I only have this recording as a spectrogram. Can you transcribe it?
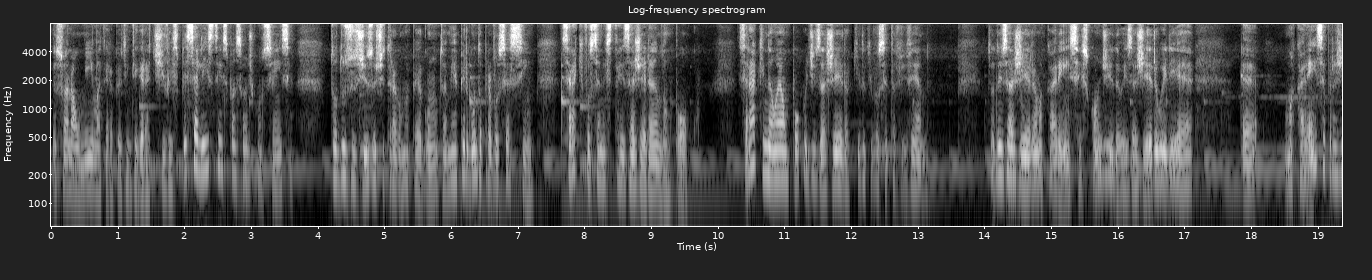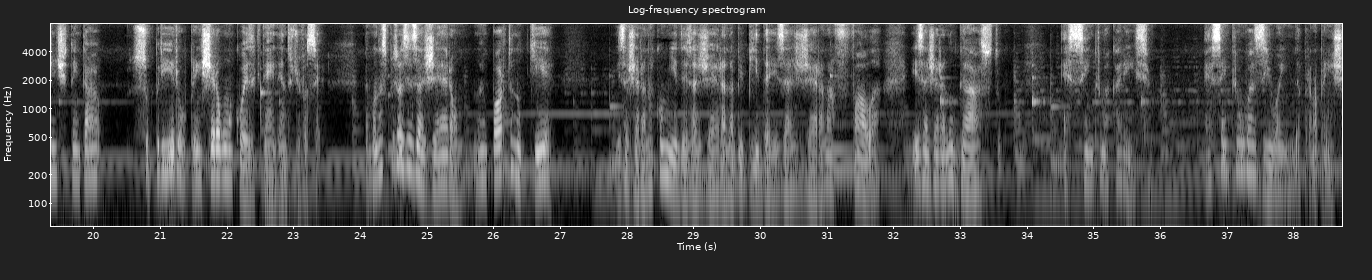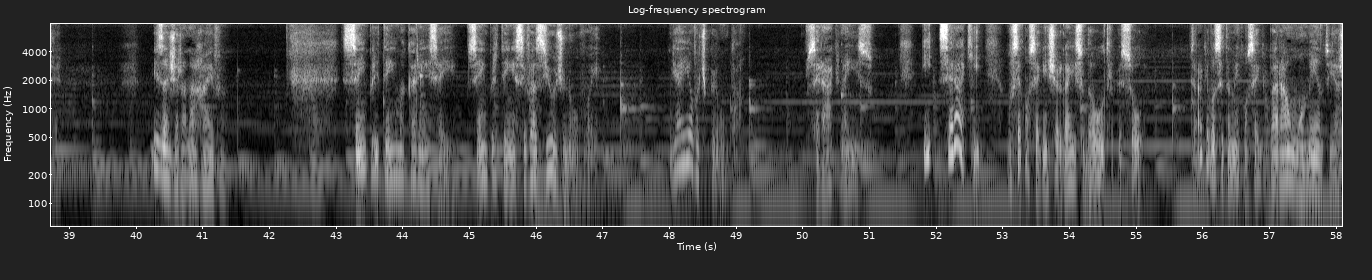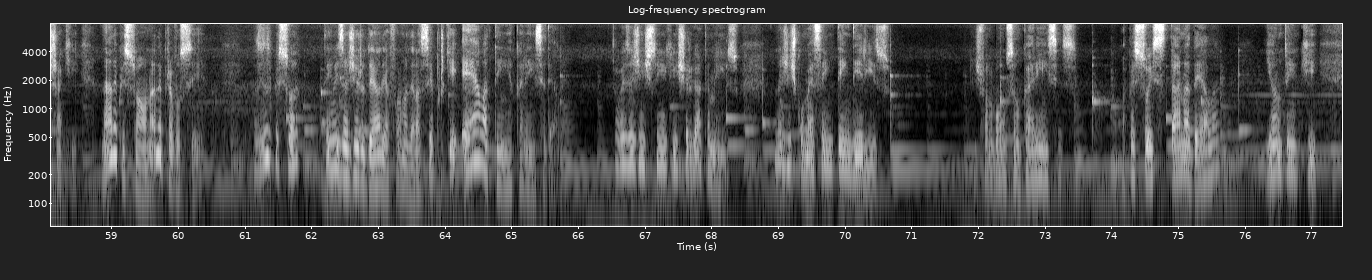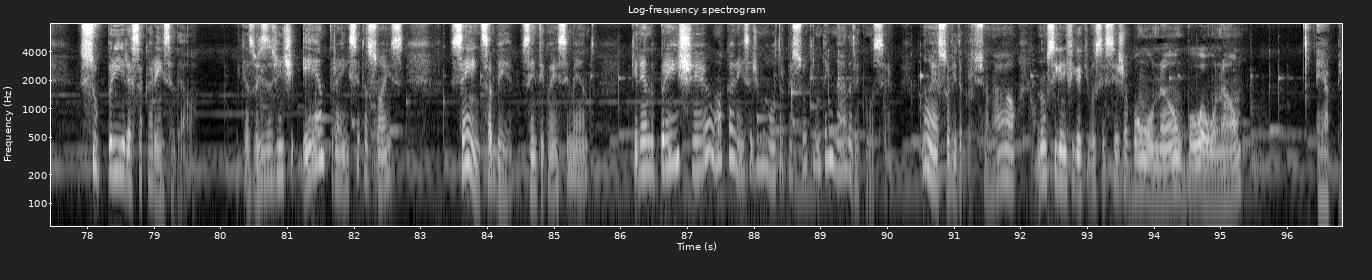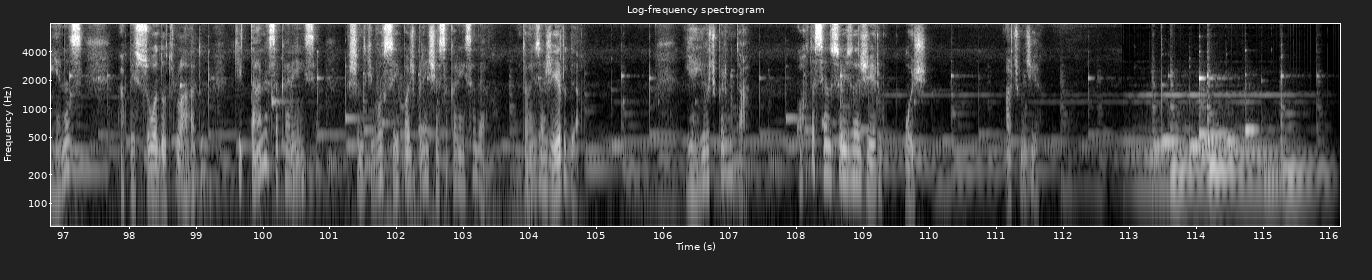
Eu sou a Naomi, uma terapeuta integrativa, especialista em expansão de consciência. Todos os dias eu te trago uma pergunta. A minha pergunta para você é assim: será que você não está exagerando um pouco? Será que não é um pouco de exagero aquilo que você está vivendo? Todo exagero é uma carência escondida. O exagero ele é, é uma carência para a gente tentar suprir ou preencher alguma coisa que tem aí dentro de você. Então, quando as pessoas exageram, não importa no que, Exagera na comida, exagera na bebida, exagera na fala, exagera no gasto. É sempre uma carência. É sempre um vazio ainda para preencher. Exagera na raiva. Sempre tem uma carência aí. Sempre tem esse vazio de novo aí. E aí eu vou te perguntar: será que não é isso? E será que você consegue enxergar isso da outra pessoa? Será que você também consegue parar um momento e achar que nada é pessoal, nada é para você? Às vezes a pessoa tem o exagero dela e a forma dela ser porque ela tem a carência dela. Talvez a gente tenha que enxergar também isso. Quando a gente começa a entender isso, a gente fala: bom, são carências. A pessoa está na dela e eu não tenho que suprir essa carência dela. Porque às vezes a gente entra em situações sem saber, sem ter conhecimento, querendo preencher uma carência de uma outra pessoa que não tem nada a ver com você. Não é a sua vida profissional, não significa que você seja bom ou não, boa ou não. É apenas a pessoa do outro lado que está nessa carência, achando que você pode preencher essa carência dela. Então, é exagero dela. E aí eu vou te perguntar: qual está sendo o seu exagero hoje? Ótimo dia.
